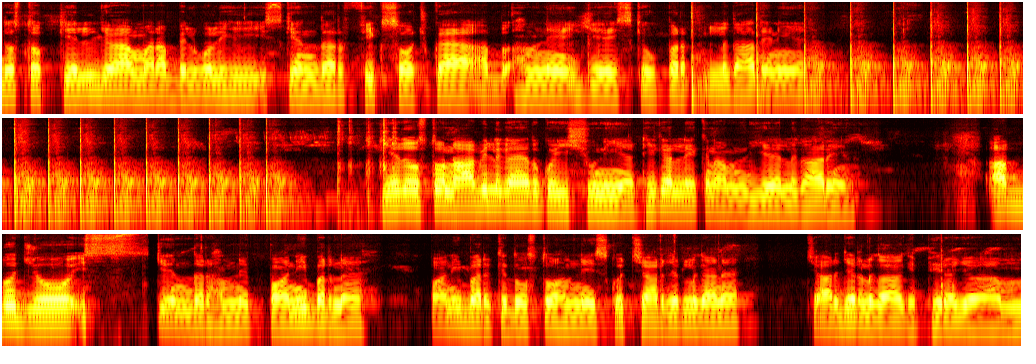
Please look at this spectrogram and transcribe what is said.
दोस्तों, किल जो है हमारा बिल्कुल ही इसके अंदर फिक्स हो चुका है। अब हमने ये इसके ऊपर लगा देनी है। ये दोस्तों, ना भी लगाएँ तो कोई इशू नहीं है, ठीक है? लेकिन हम ये लगा रहे हैं। अब जो इसके अंदर हमने पानी भरना है, पानी भर के दोस्तों हमने इसको चार्जर लगाना है। चार्जर लगा के फिर जो हम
